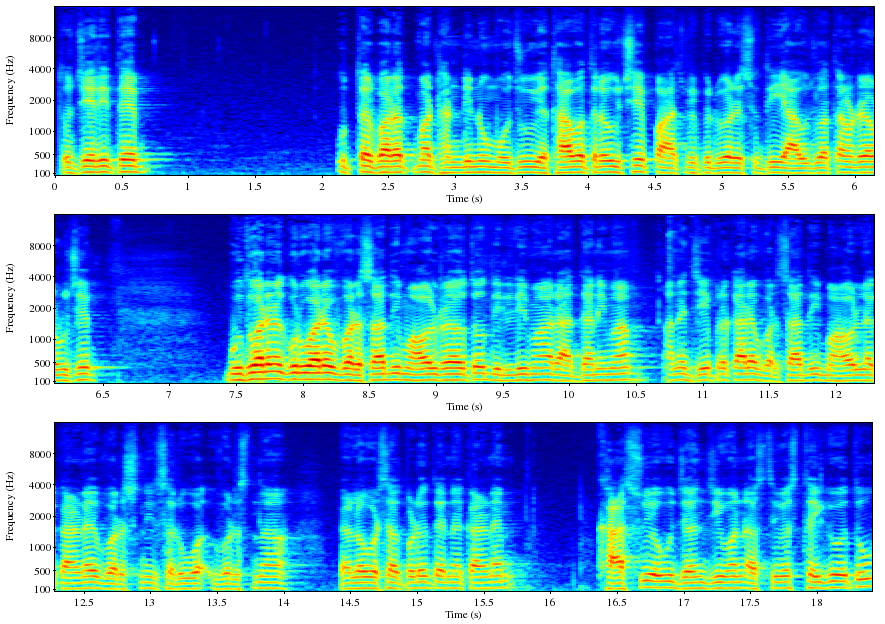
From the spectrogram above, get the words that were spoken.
તો જે રીતે ઉત્તર ભારતમાં ઠંડીનું મોજું યથાવત રહ્યું છે, પાંચમી ફેબ્રુઆરી સુધી આવું જ વાતાવરણ રહેવાનું છે. બુધવારે અને ગુરુવારે વરસાદી માહોલ રહ્યો હતો. દિલ્હીમાં, રાજધાનીમાં અને જે પ્રકારે વરસાદી માહોલને કારણે વર્ષની શરૂઆત વર્ષના પહેલો વરસાદ પડ્યો, તેને કારણે ખાસું એવું જનજીવન અસ્તવ્યસ્ત થઈ ગયું હતું.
